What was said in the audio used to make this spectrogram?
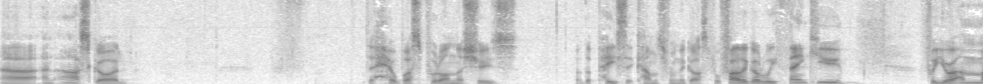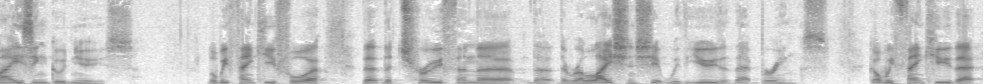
uh, and ask God to help us put on the shoes of the peace that comes from the gospel. Father God, we thank you for your amazing good news. Lord, we thank you for the, the truth and the, the, the relationship with you that that brings. God, we thank you that,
